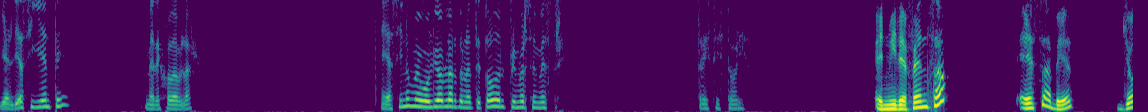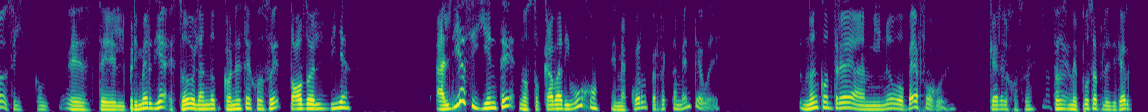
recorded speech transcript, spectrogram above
Y al día siguiente me dejó de hablar. Y así no me volvió a hablar durante todo el primer semestre. Triste historia. En mi defensa, esa vez, yo sí, con, este, el primer día estuve hablando con este Josué todo el día. Al día siguiente nos tocaba dibujo, y me acuerdo perfectamente, güey. No encontré a mi nuevo befo, güey, que era el Josué. No Entonces creo. me puse a platicar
